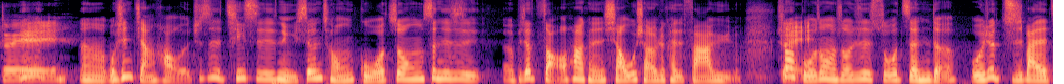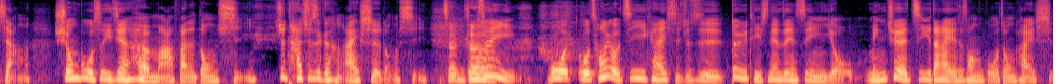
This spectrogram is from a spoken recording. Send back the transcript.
对，嗯，我先讲好了，就是其实女生从国中，甚至是呃比较早的话，可能小五、小六就开始发育了。到国中的时候，就是说真的，我就直白的讲，胸部是一件很麻烦的东西，就它就是一个很碍事的东西，真的。所以我我从有记忆开始，就是对于体适能这件事情有明确的记忆，大概也是从国中开始，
